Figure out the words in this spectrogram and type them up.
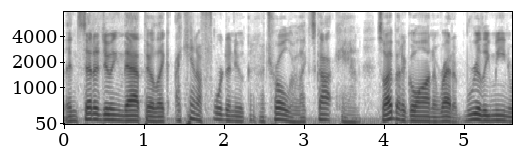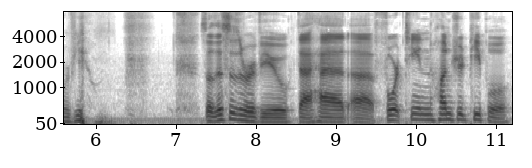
Instead of doing that, they're like, I can't afford a new c- controller like Scott can, so I better go on and write a really mean review. So this is a review that had uh, 1,400 people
